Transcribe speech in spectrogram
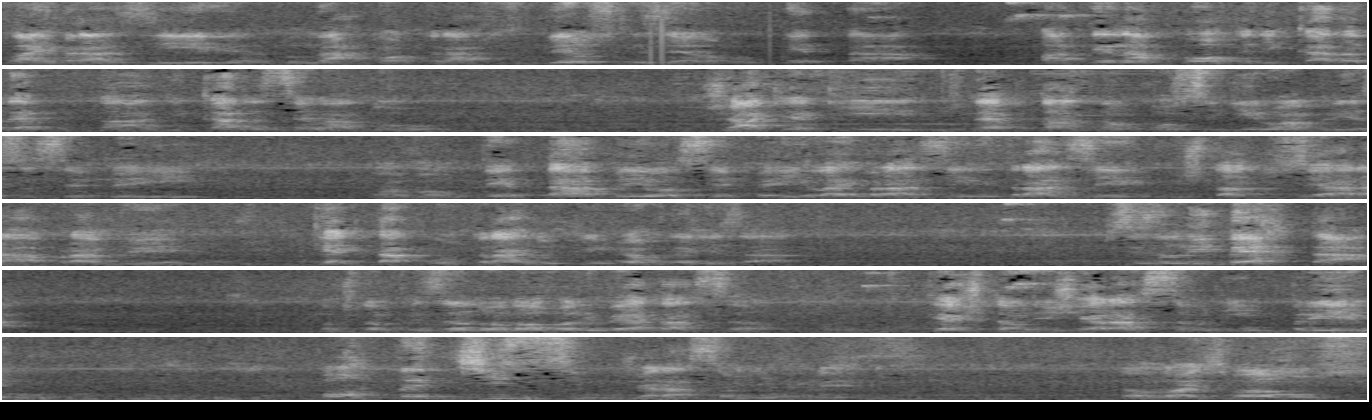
lá em Brasília, do narcotráfico. Se Deus quiser, nós vamos tentar bater na porta de cada deputado, de cada senador, já que aqui os deputados não conseguiram abrir essa CPI. Nós vamos tentar abrir uma CPI lá em Brasília e trazer para o estado do Ceará para ver o que é está por trás do crime organizado. Precisa libertar. Nós estamos precisando de uma nova libertação. Questão de geração de emprego, importantíssimo geração de emprego. Então nós vamos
